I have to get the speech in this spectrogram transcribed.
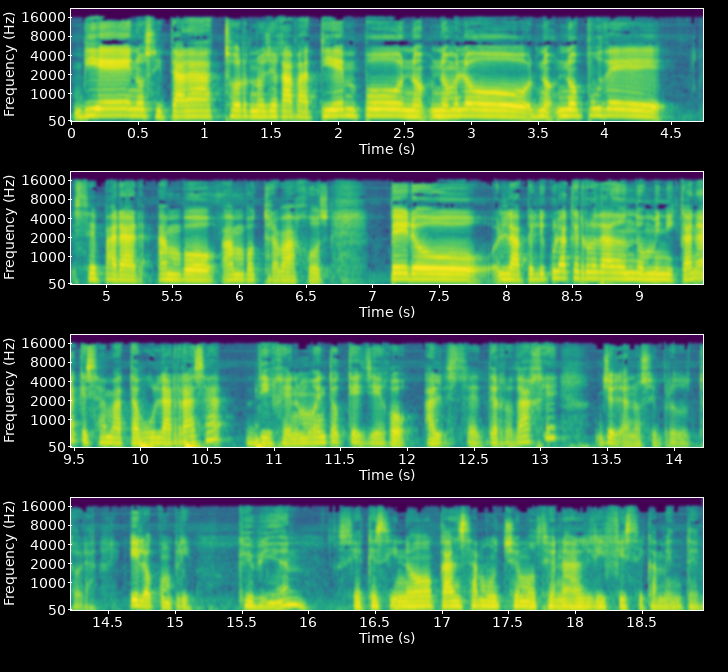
bien o si tal actor no llegaba a tiempo, no, no me lo, no, no pude separar ambos, ambos trabajos. Pero la película que he rodado en Dominicana, que se llama Tabula Rasa, dije en el momento que llego al set de rodaje, yo ya no soy productora. Y lo cumplí. Qué bien. Si es que si no, cansa mucho emocional y físicamente.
